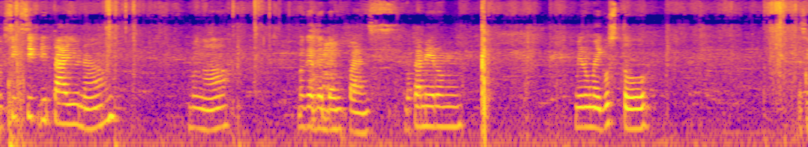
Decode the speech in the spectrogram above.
Magsiksik din tayo ng mga magagandang pants. Baka merong merong may gusto kasi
